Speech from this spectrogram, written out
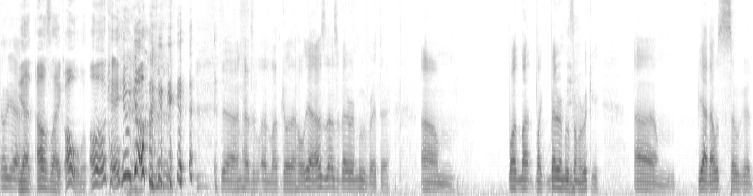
Oh yeah, Yeah, I was like, oh, oh, okay, here we go. Yeah, and had to let let go of that whole. Yeah, that was that was a veteran move right there. Um, well, not like veteran move Yeah. from a rookie. Um, yeah, that was so good.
